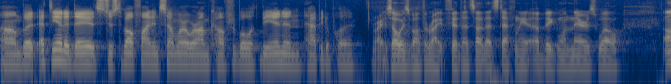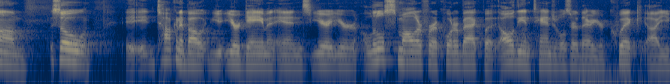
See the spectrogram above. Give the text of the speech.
Um, but at the end of the day, it's just about finding somewhere where I'm comfortable with being and happy to play. Right. It's always about the right fit. That's uh, that's definitely a big one there as well. So, talking about your game and, and you're you're a little smaller for a quarterback, but all the intangibles are there. You're quick. Uh, you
